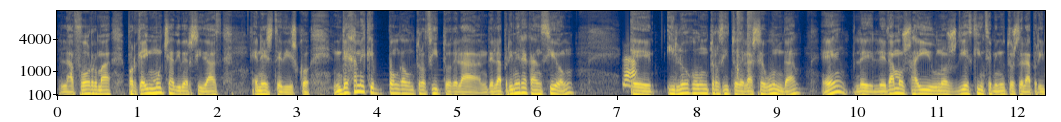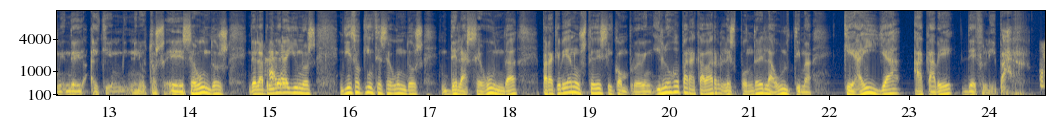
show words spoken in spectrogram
la forma, porque hay mucha diversidad en este disco. Déjame que ponga un trocito de la, de la primera canción Ah. eh, y luego un trocito de la segunda. ¿eh? Le, le damos ahí unos 10-15 minutos de la primera. Ay, ¿qué minutos, eh, segundos de la primera y unos 10 o 15 segundos de la segunda para que vean ustedes y comprueben. Y luego para acabar les pondré la última, que ahí ya acabé de flipar.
